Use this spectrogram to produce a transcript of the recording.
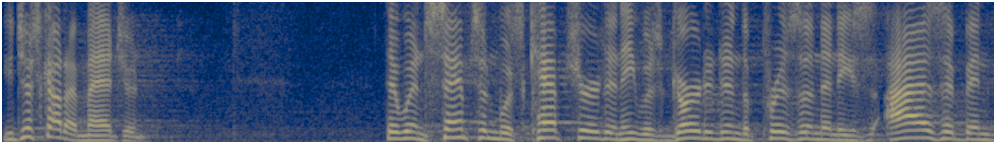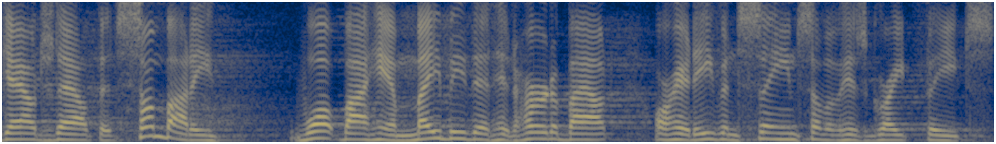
You just got to imagine that when Samson was captured and he was girded in the prison and his eyes had been gouged out, that somebody walked by him, maybe that had heard about or had even seen some of his great feats,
